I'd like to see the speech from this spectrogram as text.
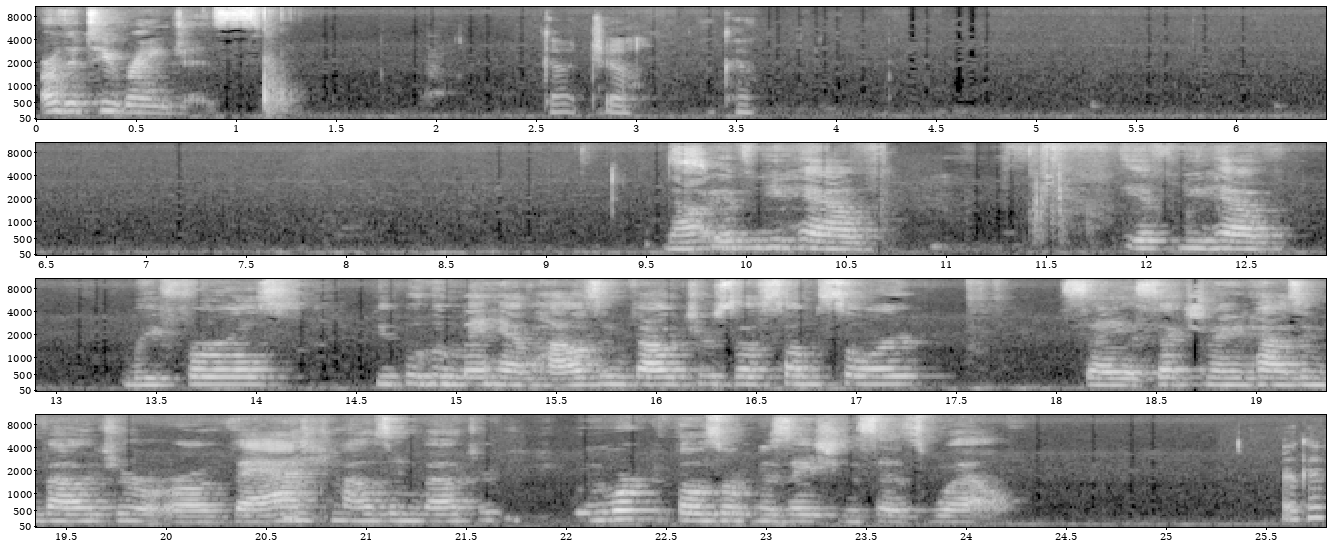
are the two ranges. Gotcha. Okay. Now, if you have, if you have referrals, people who may have housing vouchers of some sort, say a Section 8 housing voucher or a VASH mm-hmm. housing voucher, we work with those organizations as well. Okay.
